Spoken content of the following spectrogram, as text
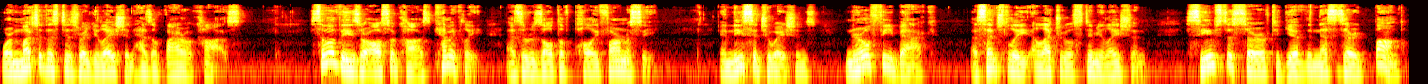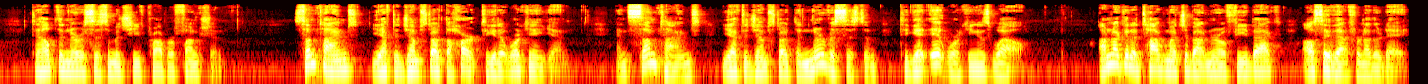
where much of this dysregulation has a viral cause. Some of these are also caused chemically as a result of polypharmacy. In these situations, neurofeedback, essentially electrical stimulation, seems to serve to give the necessary bump to help the nervous system achieve proper function. Sometimes you have to jumpstart the heart to get it working again. And sometimes you have to jumpstart the nervous system to get it working as well. I'm not going to talk much about neurofeedback, I'll save that for another day.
